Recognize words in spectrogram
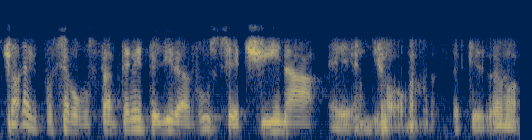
Cioè non è che possiamo costantemente dire a Russia e Cina, eh, perché sono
